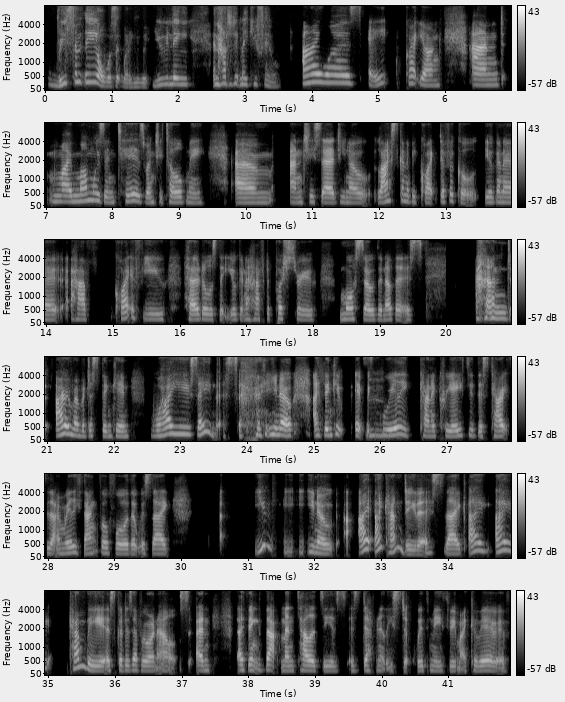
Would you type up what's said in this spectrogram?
recently or was it when you were at uni? And how did it make you feel? I was eight quite young and my mum was in tears when she told me um, and she said you know life's going to be quite difficult. You're going to have quite a few hurdles that you're going to have to push through more so than others and i remember just thinking why are you saying this? You know i think it it mm. really kind of created this character that i'm really thankful for that was like you you know i i can do this. Like i i can be as good as everyone else. And i think that mentality is has definitely stuck with me through my career of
